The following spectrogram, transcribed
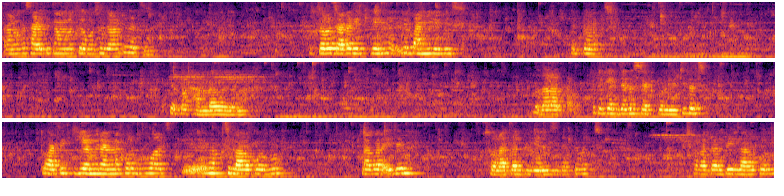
আর আমাকে শাড়িতে কেমন লাগছে অবশ্যই জানো ঠিক আছে? চলো চাটাকে খেয়ে নিই, এই যে বানিয়ে রেখেছি। দেখতে পাচ্ছি? এত ঠান্ডা হয়ে গেল। দাঁড়া এটাকে এক জায়গায় সেট করে দিই, ঠিক আছে? তো আজকে কি আমি রান্না করব? আজকে ভাবছি লাউ করব। আবার এই যে ছোলা ডাল ভিজে রেখেছি দেখতে পাচ্ছ? ছোলা ডাল দিয়ে লাউ করব।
